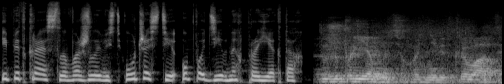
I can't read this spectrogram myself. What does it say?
і підкреслив важливість участі у подібних проєктах. Дуже приємно сьогодні відкривати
